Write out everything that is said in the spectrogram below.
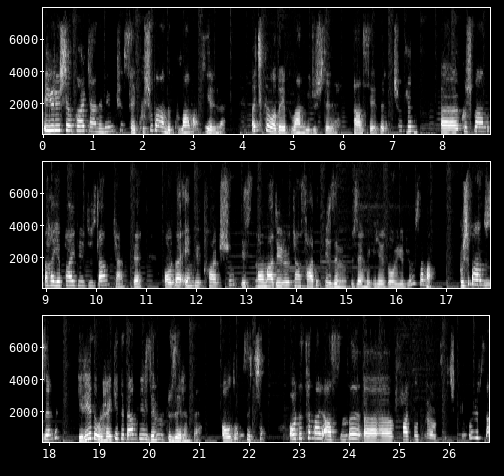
Ve yürüyüş yaparken de mümkünse koşu bandı kullanmak yerine açık havada yapılan yürüyüşleri tavsiye ederim. Çünkü e, koşu bandı daha yapay bir düzlemken ve orada en büyük fark şu, biz normalde yürürken sabit bir zemin üzerinde ileri doğru yürüyoruz ama koşu bandı üzerinde geriye doğru hareket eden bir zemin üzerinde olduğumuz için orada temel aslında e, farklılıklar ortaya çıkıyor. O yüzden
